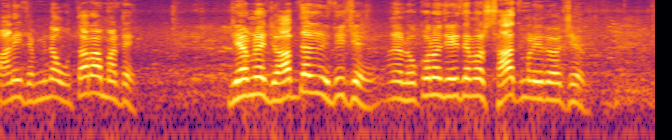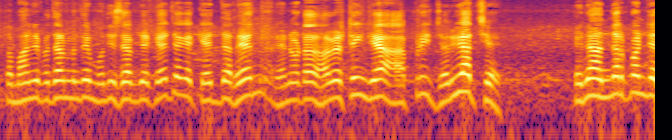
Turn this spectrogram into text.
પાણી જમીનના ઉતારવા માટે જે એમણે જવાબદારી લીધી છે અને લોકોનો જે રીતે એમાં સાથ મળી રહ્યો છે તો માનનીય પ્રધાનમંત્રી મોદી સાહેબ જે કહે છે કે catch the rain rain water harvesting જે આપણી જરૂરિયાત છે, એના અંદર પણ જે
